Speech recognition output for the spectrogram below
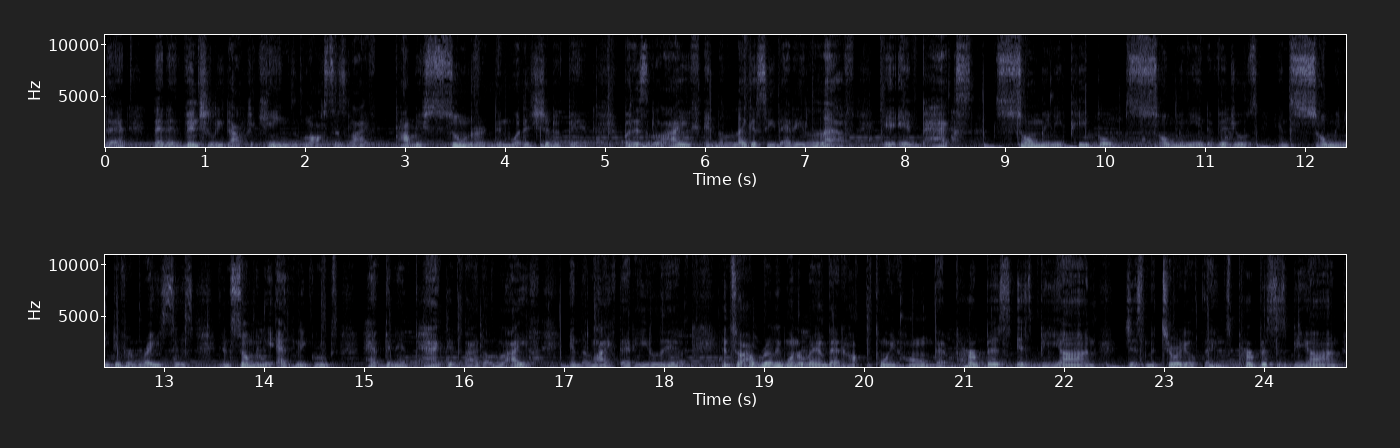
that that eventually Dr. King lost his life probably sooner than what it should have been. But his life and the legacy that he left, it impacts so many people, so many individuals and so many different races and so many ethnic groups have been impacted by the life and the life that he lived. And so I really want to ram that point home that purpose is beyond just material things. Purpose is beyond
